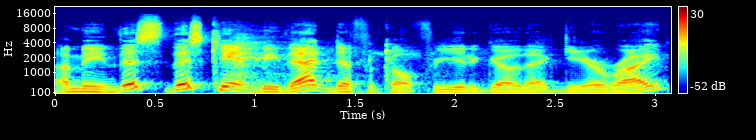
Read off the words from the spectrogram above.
I mean, this this can't be that difficult for you to go that gear, right?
